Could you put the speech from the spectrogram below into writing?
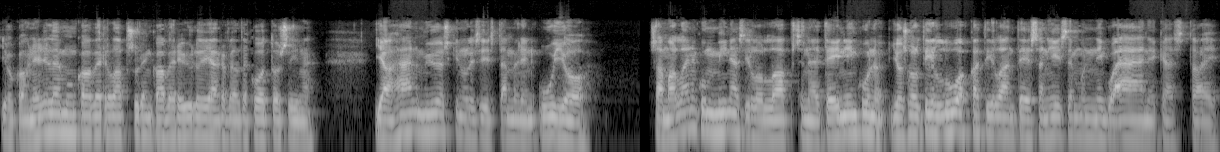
joka on edelleen mun kaveri, lapsuuden kaveri Ylöjärveltä kotoisin. Ja hän myöskin oli siis tämmöinen ujo, samanlainen kuin minä silloin lapsena. Että ei niin kuin, jos oltiin luokkatilanteessa, niin ei semmoinen niin kuin äänekäs tai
